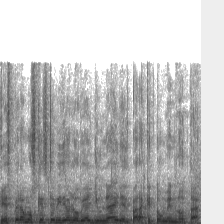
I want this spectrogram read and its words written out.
Esperamos que este video lo vea el United para que tomen nota.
